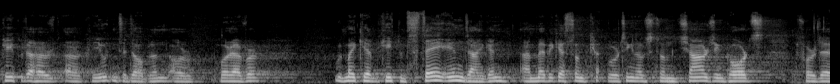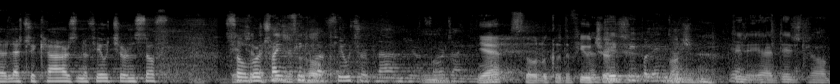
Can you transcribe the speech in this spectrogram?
people that are, are commuting to Dublin or wherever. We might get, keep them stay in Daingean and maybe get some. We're thinking of some charging ports for the electric cars in the future and stuff. So Digital- we're trying to think digital about future plan here for mm. Daingean. Yeah, so look at the future. Keep people in Much. Daingean. Digi- yeah, digital hub.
